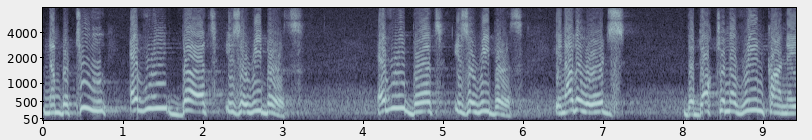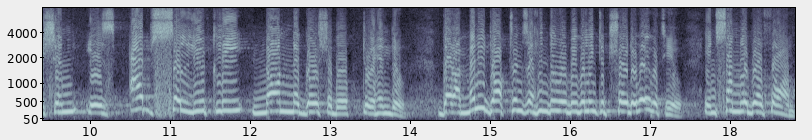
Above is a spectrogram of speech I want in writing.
Number two, every birth is a rebirth. Every birth is a rebirth. In other words, the doctrine of reincarnation is absolutely non-negotiable to a Hindu. There are many doctrines a Hindu will be willing to trade away with you in some liberal form.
